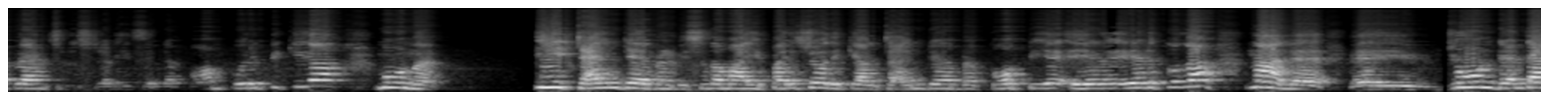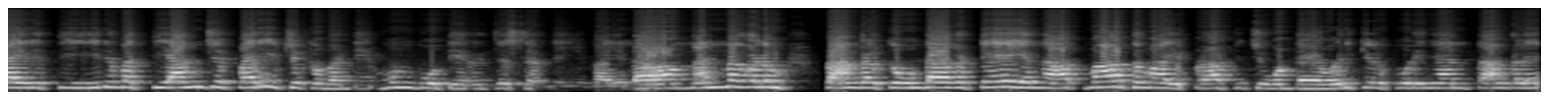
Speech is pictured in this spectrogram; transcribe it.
അഡ്വാൻസ്ഡ് സ്റ്റഡീസിന്റെ ഫോം പൂരിപ്പിക്കുക. മൂന്ന് ഈ ടൈം ടേബിൾ വിശദമായി പരിശോധിക്കാൻ ടൈം ടേബിൾ കോപ്പി എടുക്കുക. നാല് ജൂൺ രണ്ടായിരത്തി ഇരുപത്തി അഞ്ച് പരീക്ഷയ്ക്ക് വേണ്ടി മുൻകൂട്ടി രജിസ്റ്റർ ചെയ്യുക. എല്ലാ നന്മകളും താങ്കൾക്ക് ഉണ്ടാകട്ടെ എന്ന് ആത്മാർത്ഥമായി പ്രാർത്ഥിച്ചുകൊണ്ട് ഒരിക്കൽ കൂടി ഞാൻ താങ്കളെ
